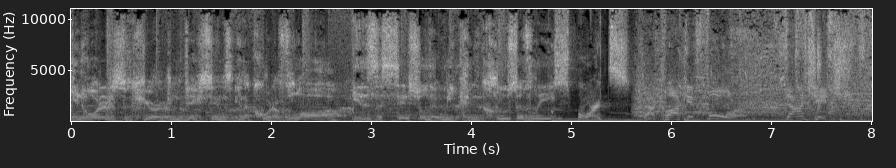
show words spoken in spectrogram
In order to secure convictions in a court of law, it is essential that we conclusively. Sports. Got clock at four. Doncic.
